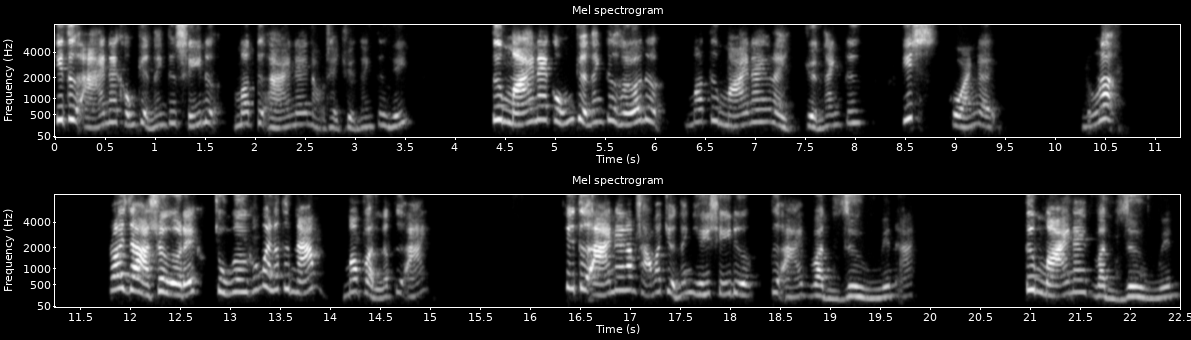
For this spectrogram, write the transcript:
Thì từ ái này không chuyển thành từ xí nữa, mà từ ái này nó sẽ chuyển thành từ hí. Từ mái này cũng chuyển thành từ hớ được mà từ mái này lại chuyển thành từ his của anh ấy. Đúng không rồi giả sử ở đấy chủ ngữ không phải là từ nám mà vẫn là từ ái. Thì từ ái này làm sao mà chuyển thành hí sĩ được? Từ ái vẫn giữ nguyên ái. Từ mái này vẫn giữ nguyên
